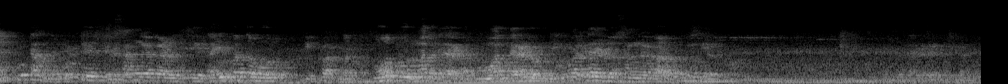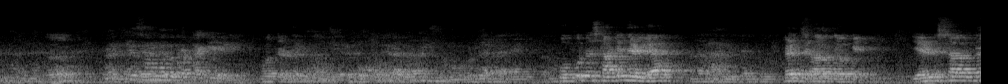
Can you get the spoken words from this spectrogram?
ಒಕ್ಕೂಟ ಅಂದ್ರೆ ಒಟ್ಟು ಎಷ್ಟು ಸಂಘಗಳು ಸೇರಿ? ಇಪ್ಪತ್ತ ಮೂರು ಇಪ್ಪತ್ತ. ಮೂವತ್ತೆರಡು. ಮೂವತ್ತೆರಡು. ಮೂವತ್ತೆರಡು ಸಂಘಗಳು ಸೇರಿ ಅದಕ್ಕೆ ಸಂಬಂಧಪಟ್ಟ ಹಾಗೆ ಹೇಳಿ ಒಕ್ಕೂಟ ಸ್ಟಾರ್ಟ್ ಇದೆ ಹೇಳಿಯಾ ಹೇಳ್ತೀನಿ ಓಕೆ ಓಕೆ. ಎರಡು ಸಾವಿರದ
